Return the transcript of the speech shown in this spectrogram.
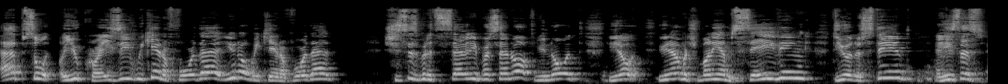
Absolutely. Are you crazy? We can't afford that. You know we can't afford that. She says, but it's 70% off. You know what, you know, you know how much money I'm saving? Do you understand? And he says,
